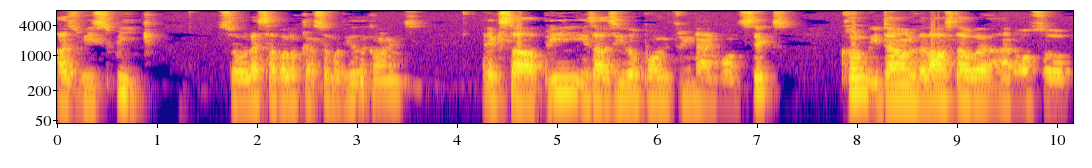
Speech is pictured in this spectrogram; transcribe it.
as we speak. So let's have a look at some of the other coins. XRP is at 0.3916, currently down in the last hour and also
